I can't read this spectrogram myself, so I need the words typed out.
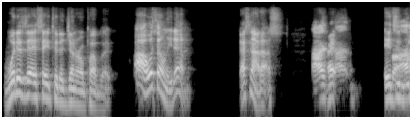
What does that say to the general public? Oh, it's only them. That's not us. I, right? I it's I,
